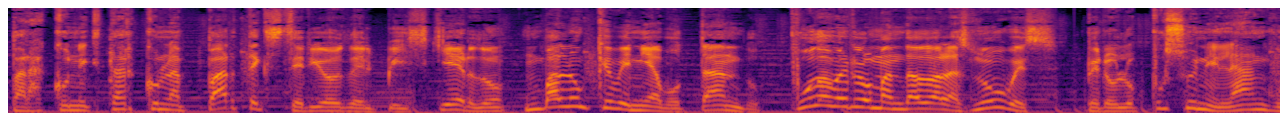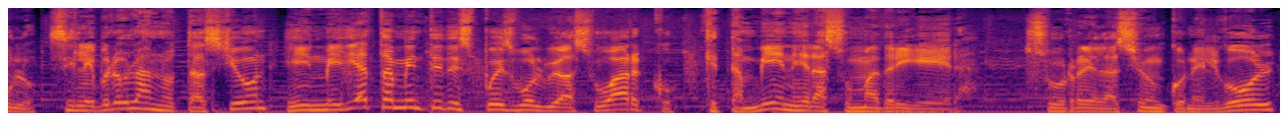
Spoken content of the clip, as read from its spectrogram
para conectar con la parte exterior del pie izquierdo un balón que venía botando. Pudo haberlo mandado a las nubes, pero lo puso en el ángulo, celebró la anotación e inmediatamente después volvió a su arco, que también era su madriguera. Su relación con el gol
